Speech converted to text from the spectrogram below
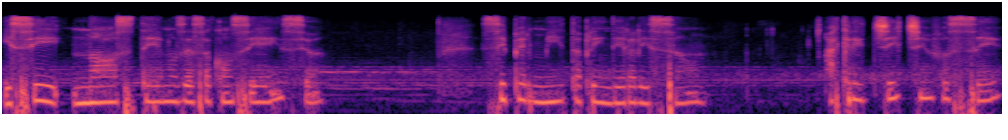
E se nós temos essa consciência, se permita aprender a lição. Acredite em você,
